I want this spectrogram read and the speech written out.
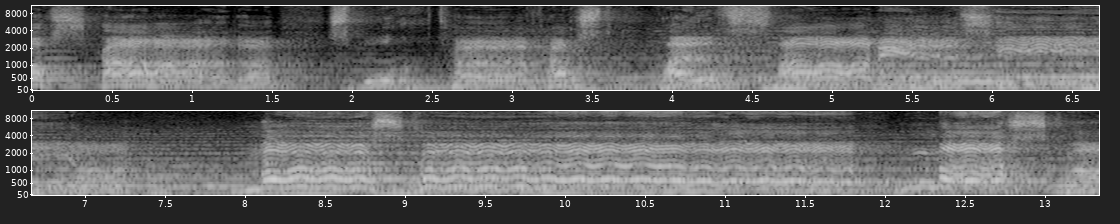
forskade, spurgte først, hvad far vil sige. Moskva, Moskva,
